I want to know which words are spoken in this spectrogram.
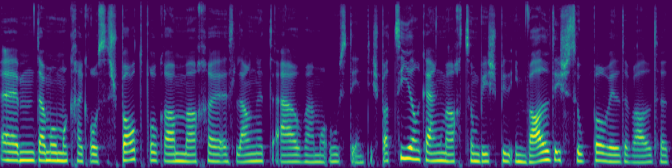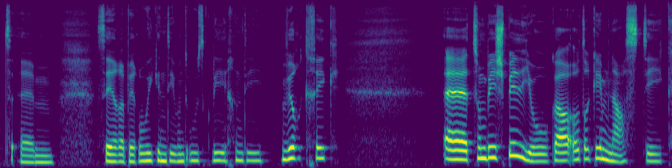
Ähm, da muss man kein großes Sportprogramm machen. Es langt auch, wenn man ausdehnte Spaziergänge macht. Zum Beispiel im Wald ist super, weil der Wald hat ähm, sehr eine beruhigende und ausgleichende Wirkung. Äh, zum Beispiel Yoga oder Gymnastik.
